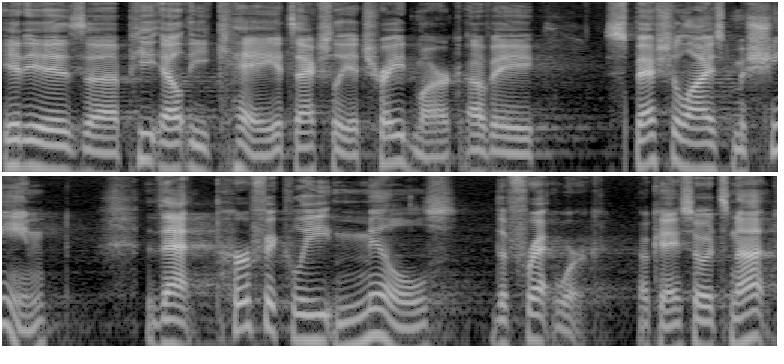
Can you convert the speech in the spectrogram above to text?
it is uh, P L E K. It's actually a trademark of a specialized machine that perfectly mills the fretwork. Okay, so it's not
